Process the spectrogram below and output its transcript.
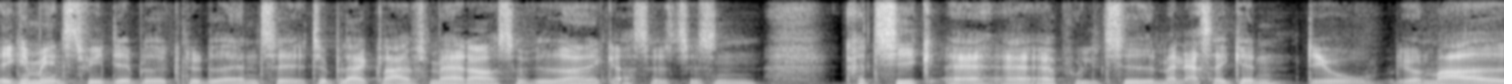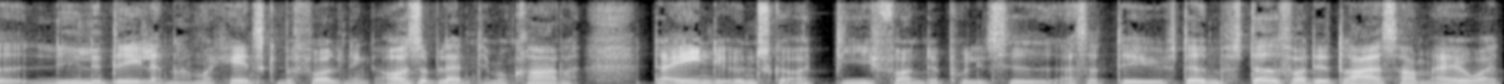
ikke mindst fordi det er blevet knyttet an til, til Black Lives Matter og så videre, ikke? Altså til sådan kritik af, af, af politiet, men altså igen, det er jo, det er jo en meget lille del af den amerikanske befolkning, befolkning, også blandt demokrater, der egentlig ønsker at defunde politiet. Altså det er jo stedet, stedet for, det drejer sig om, er jo, at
